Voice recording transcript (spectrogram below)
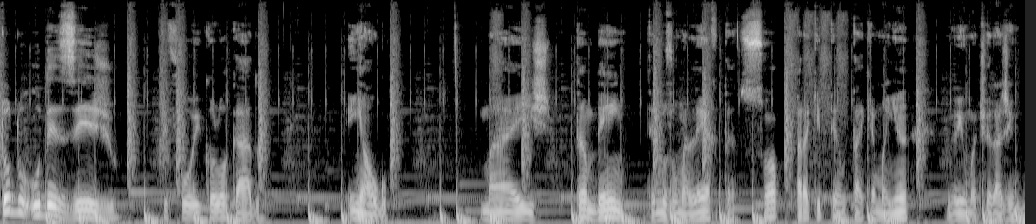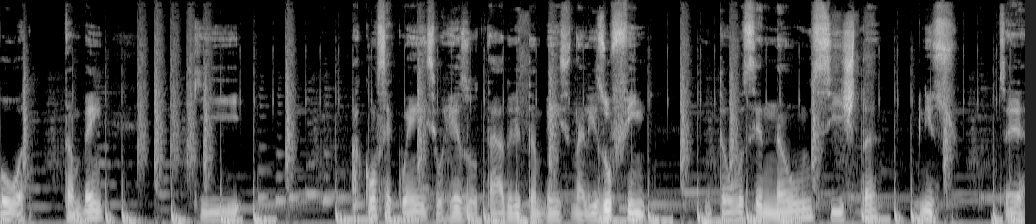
todo o desejo que foi colocado em algo. Mas também temos um alerta, só para que tentar que amanhã venha uma tiragem boa também, que a consequência, o resultado, ele também sinaliza o fim. Então você não insista nisso. Você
